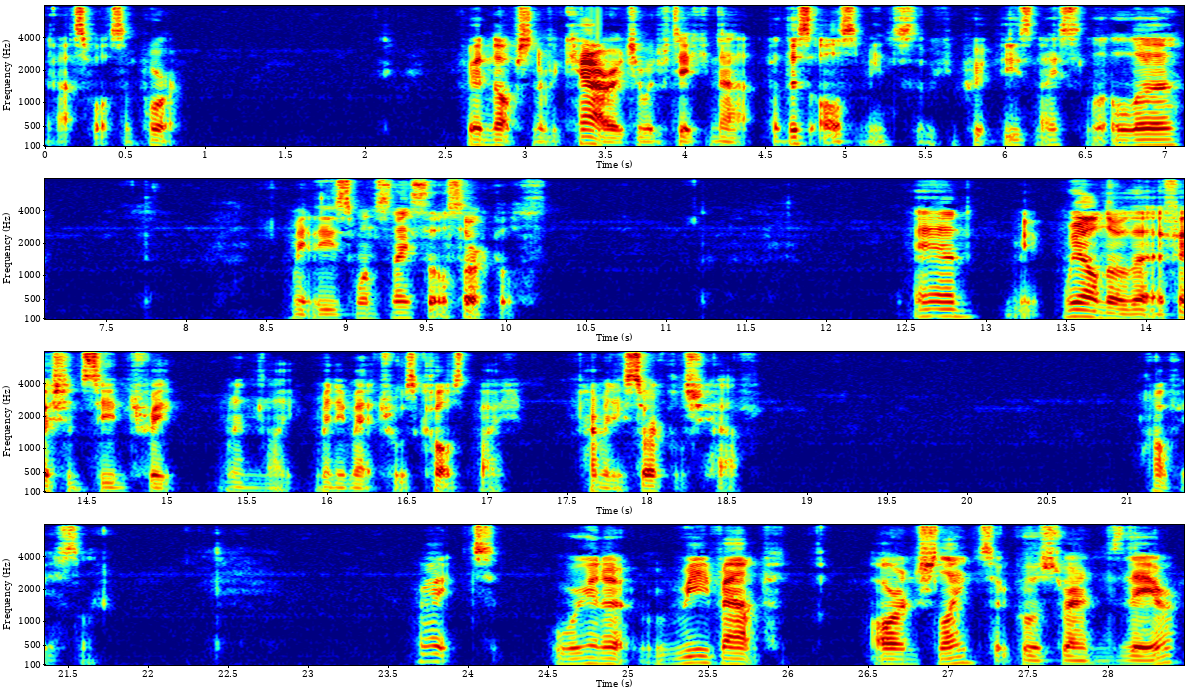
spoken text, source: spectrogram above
that's what's important. We had an option of a carriage, I would have taken that. But this also means that we can put these nice little, uh, make these ones nice little circles. And we all know that efficiency in trait in like mini metro is caused by how many circles you have. Obviously. Right, we're gonna revamp orange line so it goes around there.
